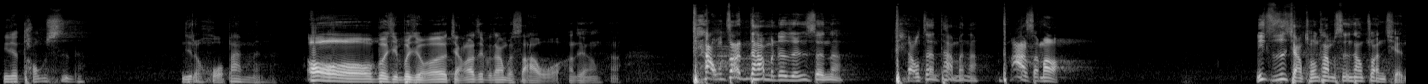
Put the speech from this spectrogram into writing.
你的同事呢？你的伙伴们？哦，不行不行，我讲到这个，他们杀我，这样啊，挑战他们的人生呢？挑战他们呢？怕什么？你只是想从他们身上赚钱，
